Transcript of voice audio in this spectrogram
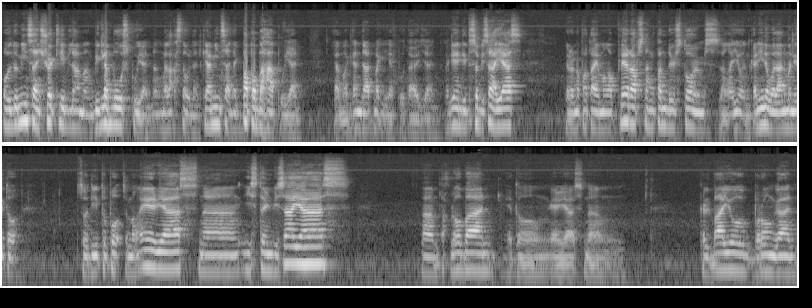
although minsan short-lived lamang, biglang buhos po yan ng malakas na ulan. Kaya minsan, nagpapabaha po yan. Kaya maghanda at mag-ingat po tayo dyan. Again, dito sa Visayas, meron na pa tayong mga flare-ups ng thunderstorms sa ngayon. Kanina wala naman ito. So dito po sa mga areas ng Eastern Visayas, um, Tacloban, itong areas ng Calbayog, Borongan,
